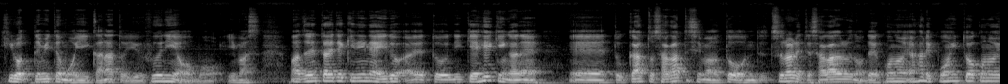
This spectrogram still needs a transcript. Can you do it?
拾ってみてもいいかなというふうに思います。まあ、全体的にね、えっと、日経平均がね、え、っと、ガッと下がってしまうと、つられて下がるので、この、やはりポイントはこの、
